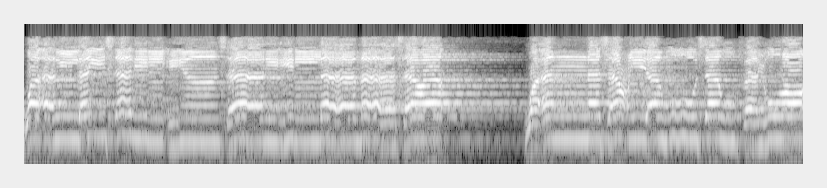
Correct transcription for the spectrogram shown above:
وأن ليس للإنسان إلا ما سعى وأن سعيه سوف يرى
